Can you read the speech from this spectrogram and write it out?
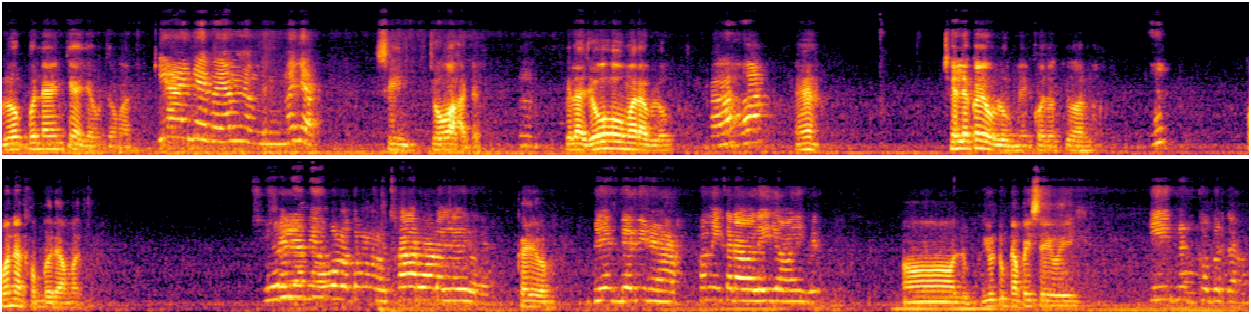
બ્લોગ બનાવીને ક્યાં જવું તમારે? ક્યાં નહીં ભાઈ અમને મજા સીન જોવા હાટે. પેલા જોવો હો મારા બ્લોગ. હા? છેલ્લે કયો બ્લોગ મેં તો કયો હાલો? કોને ખબર આમાંથી છેલ્લે મેં ઓલો તમારો થાર વાળો લઈ લો કયો? બ્લેક બેબી ને હમી કરાવવા લઈ જવાની છે યુટ્યુબ ના પૈસા એ હોય ઈ જ ખબર તમને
